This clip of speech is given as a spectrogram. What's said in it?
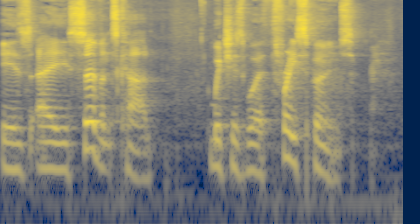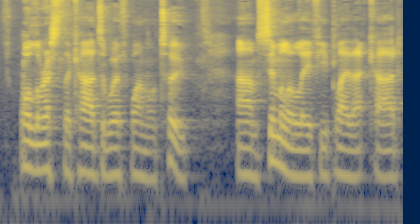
is a servant's card, which is worth three spoons. All the rest of the cards are worth one or two. Um, similarly, if you play that card,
